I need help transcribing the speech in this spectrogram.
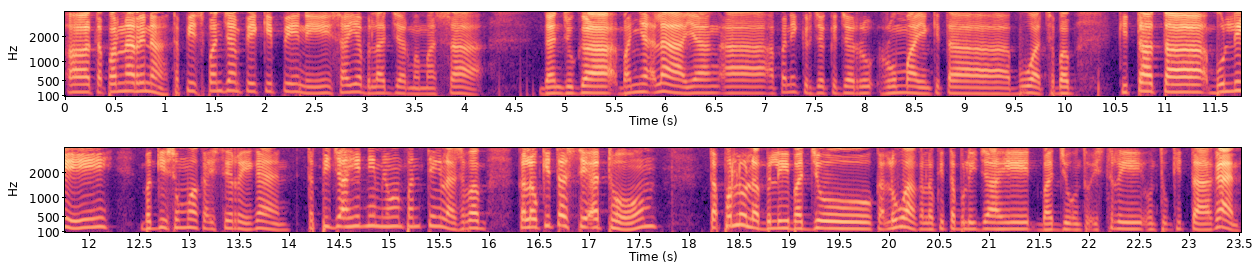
Uh, tak pernah Rina Tapi sepanjang PKP ni Saya belajar memasak Dan juga banyaklah yang uh, Apa ni kerja-kerja ru- rumah yang kita buat Sebab kita tak boleh Bagi semua kat isteri kan Tapi jahit ni memang penting lah Sebab kalau kita stay at home tak perlulah beli baju kat luar kalau kita boleh jahit baju untuk isteri, untuk kita kan?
